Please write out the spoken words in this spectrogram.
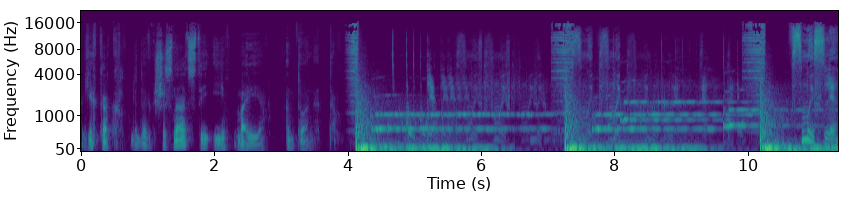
таких как Людовик XVI и Мария Антуанетта. В смысле?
